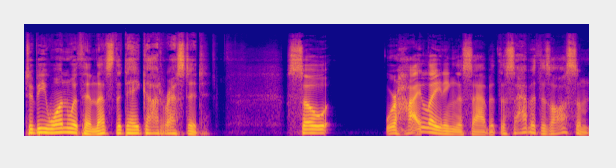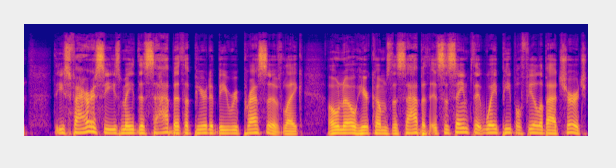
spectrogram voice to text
to be one with Him. That's the day God rested. So we're highlighting the Sabbath. The Sabbath is awesome. These Pharisees made the Sabbath appear to be repressive, like, oh no, here comes the Sabbath. It's the same th- way people feel about church.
